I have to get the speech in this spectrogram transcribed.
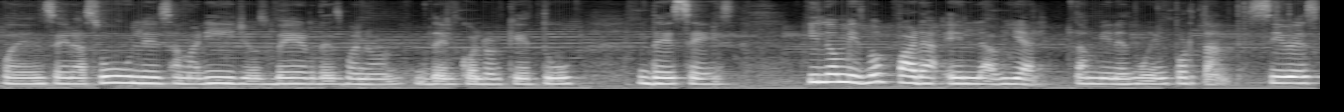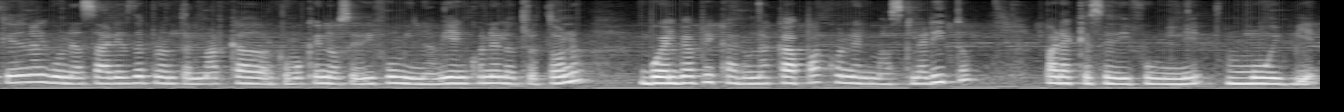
Pueden ser azules, amarillos, verdes, bueno, del color que tú desees. Y lo mismo para el labial también es muy importante. Si ves que en algunas áreas de pronto el marcador como que no se difumina bien con el otro tono, vuelve a aplicar una capa con el más clarito para que se difumine muy bien.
